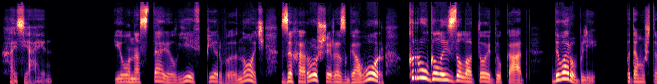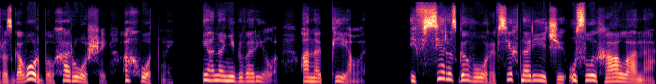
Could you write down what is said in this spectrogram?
хозяин. И он оставил ей в первую ночь за хороший разговор круглый золотой дукат, два рубли, потому что разговор был хороший, охотный. И она не говорила, она пела. И все разговоры, всех наречий услыхала она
